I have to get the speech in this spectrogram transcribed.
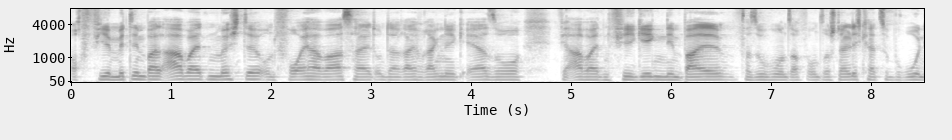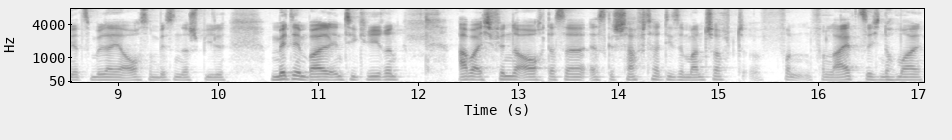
auch viel mit dem Ball arbeiten möchte und vorher war es halt unter Ralf Rangnick eher so, wir arbeiten viel gegen den Ball, versuchen uns auf unsere Schnelligkeit zu beruhen. Jetzt will er ja auch so ein bisschen das Spiel mit dem Ball integrieren. Aber ich finde auch, dass er es geschafft hat, diese Mannschaft von, von Leipzig nochmal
